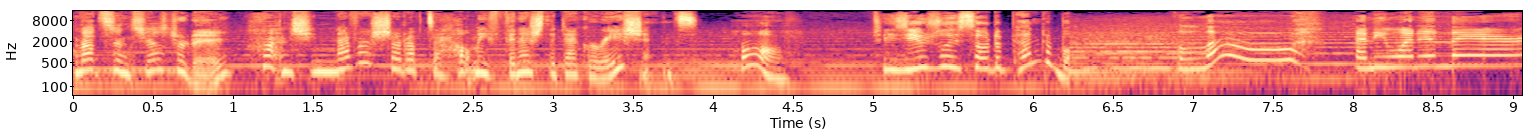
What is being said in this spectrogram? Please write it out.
Not since yesterday. Huh, and she never showed up to help me finish the decorations. Huh. She's usually so dependable. Hello? Anyone in there?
